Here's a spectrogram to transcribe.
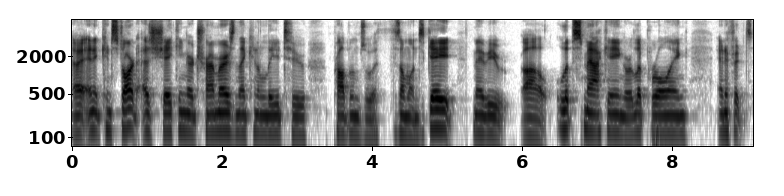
Uh, and it can start as shaking or tremors, and that can lead to problems with someone's gait, maybe uh, lip smacking or lip rolling. And if it's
